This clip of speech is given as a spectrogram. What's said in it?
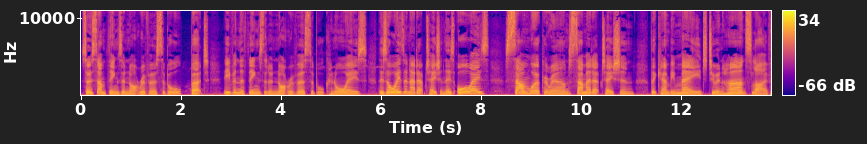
so some things are not reversible, but even the things that are not reversible can always, there's always an adaptation. There's always some workaround, some adaptation that can be made to enhance life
